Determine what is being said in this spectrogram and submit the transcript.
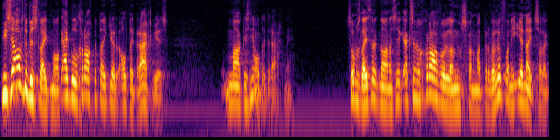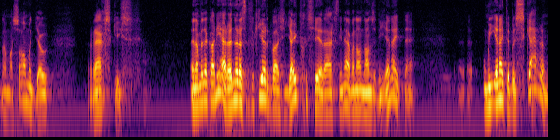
dieselfde besluit maak. Ek wil graag baie keer altyd reg wees. Maar ek is nie altyd reg nie. Soms luister ek na en dan sê ek ek sou nou graag wou links gaan, maar ter wille van die eenheid sal ek nou maar saam met jou regs kies. En dan moet ek aan nie herinner as dit verkeerd was, jy het gesê regs nie, nê, want dan dan is dit die eenheid, nê. om die eenheid te beskerm.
